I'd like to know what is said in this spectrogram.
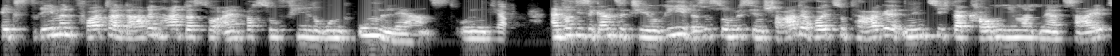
extremen Vorteil darin hat, dass du einfach so viel rundum lernst. Und ja. einfach diese ganze Theorie, das ist so ein bisschen schade. Heutzutage nimmt sich da kaum jemand mehr Zeit.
